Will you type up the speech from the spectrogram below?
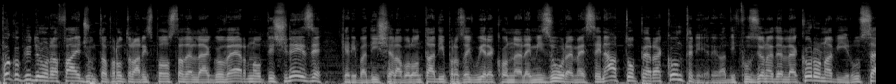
Poco più di un'ora fa è giunta pronta la risposta del governo ticinese che ribadisce la volontà di proseguire con le misure messe in atto per contenere la diffusione del coronavirus,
